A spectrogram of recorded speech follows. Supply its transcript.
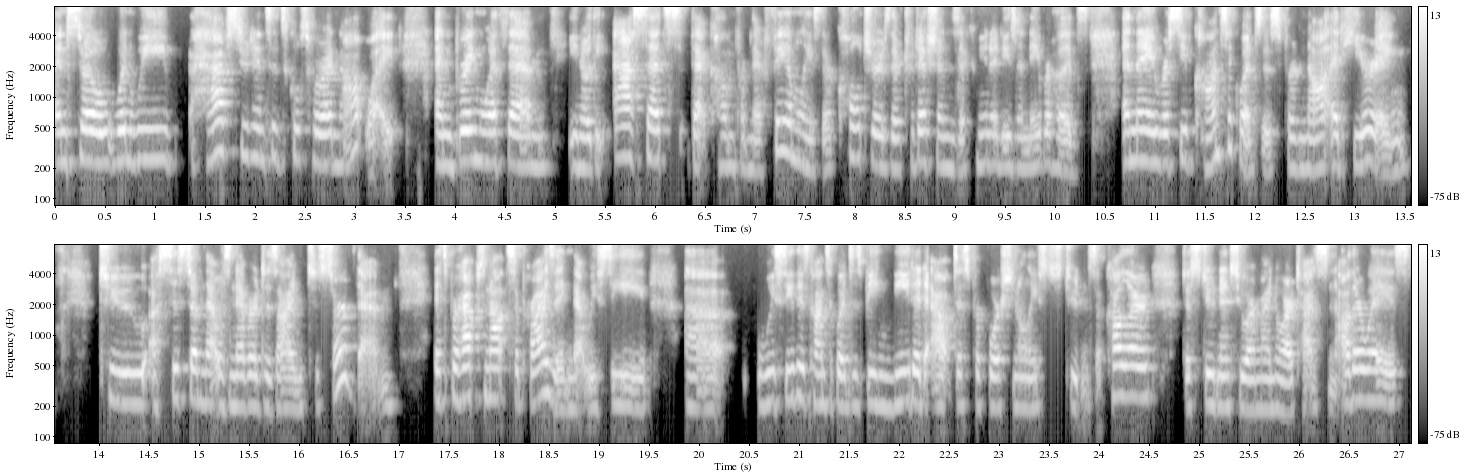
And so when we have students in schools who are not white and bring with them, you know, the assets that come from their families, their cultures, their traditions, their communities and neighborhoods, and they receive consequences for not adhering to a system that was never designed to serve them, it's perhaps not surprising that we see uh, we see these consequences being meted out disproportionately to students of color, to students who are minoritized in other ways,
